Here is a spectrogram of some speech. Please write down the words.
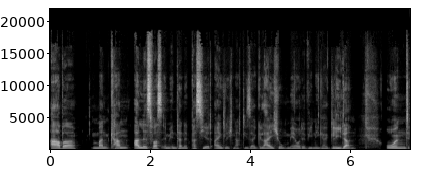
Aber man kann alles, was im Internet passiert, eigentlich nach dieser Gleichung mehr oder weniger gliedern. Und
